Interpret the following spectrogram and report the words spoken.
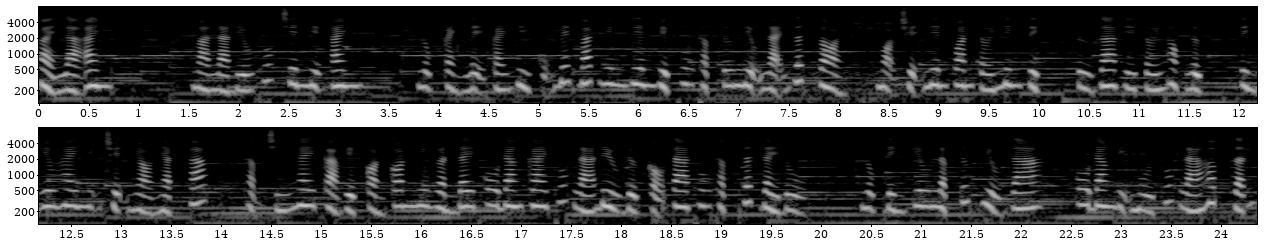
phải là anh, mà là điếu thuốc trên miệng anh. Lục cảnh lệ cái gì cũng biết bát nhưng riêng việc thu thập tư liệu lại rất giỏi. Mọi chuyện liên quan tới ninh tịch, từ gia thế tới học lực, tình yêu hay những chuyện nhỏ nhặt khác. Thậm chí ngay cả việc còn con như gần đây cô đang cai thuốc lá đều được cậu ta thu thập rất đầy đủ. Lục Đình Kiêu lập tức hiểu ra, cô đang bị mùi thuốc lá hấp dẫn.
